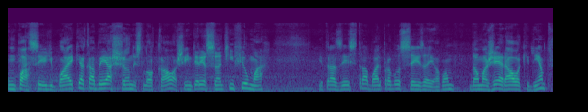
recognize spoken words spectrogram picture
um passeio de bike e acabei achando esse local, achei interessante em filmar e trazer esse trabalho para vocês aí, ó. Vamos dar uma geral aqui dentro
